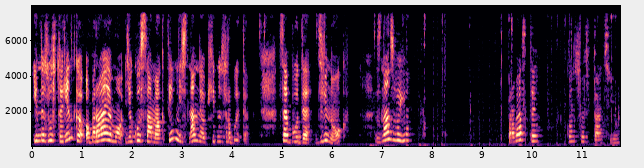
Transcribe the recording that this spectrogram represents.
І внизу сторінки обираємо, яку саме активність нам необхідно зробити. Це буде дзвінок з назвою Провести консультацію.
